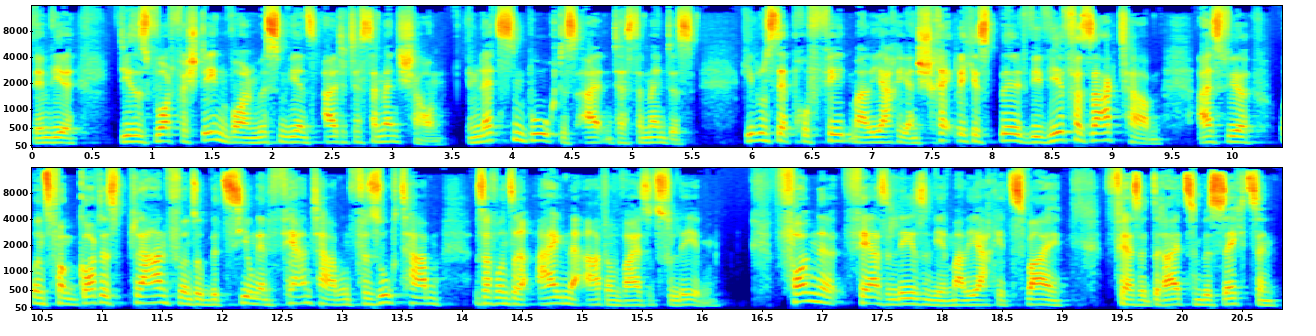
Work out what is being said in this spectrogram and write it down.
Wenn wir dieses Wort verstehen wollen, müssen wir ins Alte Testament schauen. Im letzten Buch des Alten Testamentes gibt uns der Prophet Malachi ein schreckliches Bild, wie wir versagt haben, als wir uns von Gottes Plan für unsere Beziehung entfernt haben und versucht haben, es auf unsere eigene Art und Weise zu leben. Folgende Verse lesen wir in Malachi 2, Verse 13 bis 16.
